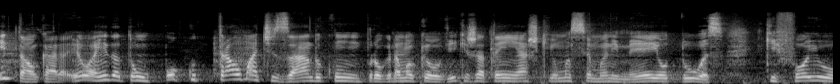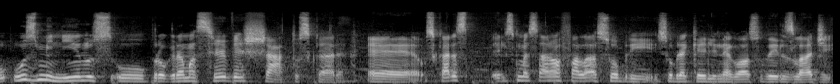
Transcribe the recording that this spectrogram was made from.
Então, cara, eu ainda tô um pouco traumatizado com um programa que eu vi que já tem acho que uma semana e meia ou duas, que foi o Os Meninos, o programa Cervechatos, cara. É, os caras, eles começaram a falar sobre, sobre aquele negócio deles lá de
